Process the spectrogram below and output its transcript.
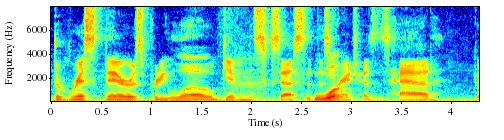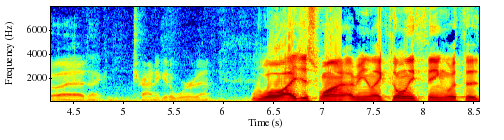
the risk there is pretty low given the success that this franchise has had. Go ahead. I'm trying to get a word in. Well, I just want. I mean, like the only thing with the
